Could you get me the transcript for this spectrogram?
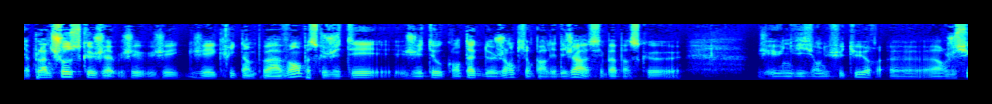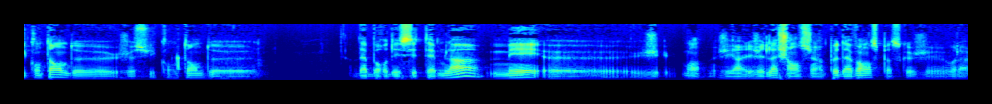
y a plein de choses que j'ai écrites un peu avant parce que j'étais au contact de gens qui en parlaient déjà. C'est pas parce que j'ai eu une vision du futur. Euh, alors je suis content de, je suis content de d'aborder ces thèmes-là, mais euh, j'ai de la chance, j'ai un peu d'avance parce que voilà,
